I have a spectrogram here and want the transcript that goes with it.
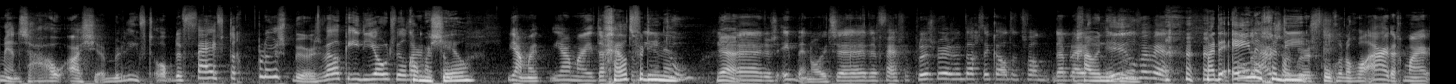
mensen, hou alsjeblieft op de 50-plus-beurs. Welke idioot wil daar naartoe? Ja, maar, ja, maar daar Geld gaat het niet verdienen. Ja. Eh, dus ik ben nooit eh, de 50-plus-beurs. Dan dacht ik altijd van, daar blijf Gaan we heel doen. ver weg. Maar de Ik vond enige die. huishoudbeurs vroeger nog wel aardig, maar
